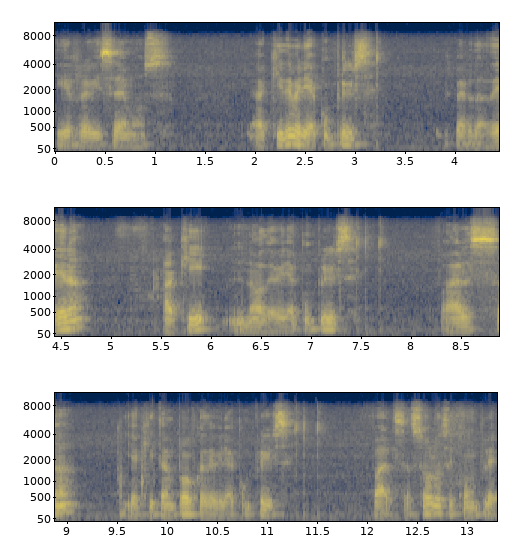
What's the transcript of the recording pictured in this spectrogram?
y revisemos. Aquí debería cumplirse. Verdadera. Aquí no debería cumplirse. Falsa. Y aquí tampoco debería cumplirse. Falsa. Solo se cumple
